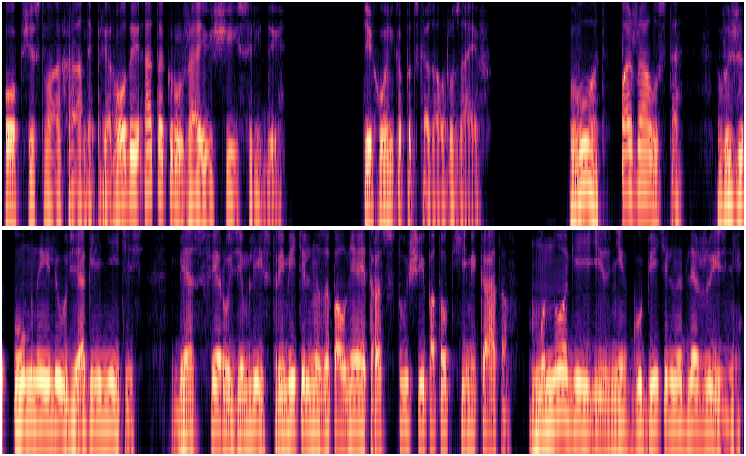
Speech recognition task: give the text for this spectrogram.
«Общество охраны природы от окружающей среды», — тихонько подсказал Рузаев. «Вот, пожалуйста, вы же умные люди, оглянитесь. Биосферу Земли стремительно заполняет растущий поток химикатов. Многие из них губительны для жизни»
